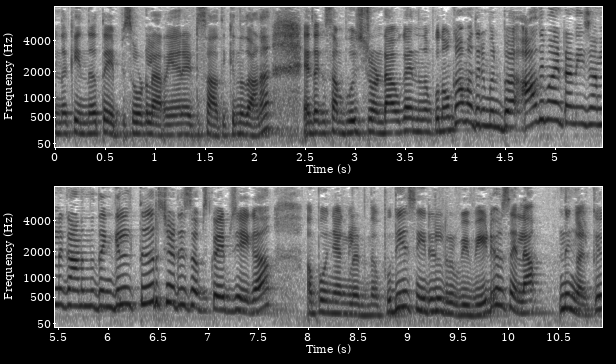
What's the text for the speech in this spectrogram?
എന്നൊക്കെ ഇന്നത്തെ എപ്പിസോഡിൽ അറിയാനായിട്ട് സാധിക്കുന്നതാണ്. എന്തൊക്കെ സംഭവിച്ചിട്ടുണ്ടാവുക എന്ന് നമുക്ക് നോക്കാം. അതിനു മുൻപ് ആദ്യമായിട്ടാണ് ഈ ചാനൽ കാണുന്നതെങ്കിൽ തീർച്ചയായിട്ടും സബ്സ്ക്രൈബ് ചെയ്യുക. അപ്പോൾ ഞങ്ങളിടുന്ന പുതിയ സീരിയൽ റിവ്യൂ വീഡിയോസ് എല്ലാം നിങ്ങൾക്ക്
